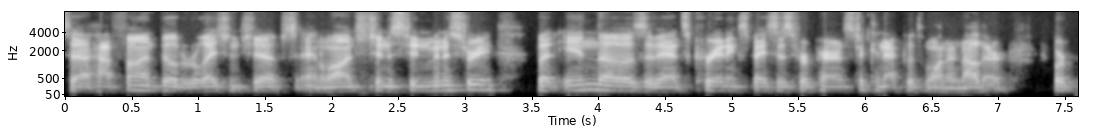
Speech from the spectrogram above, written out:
to have fun, build relationships, and launch into student ministry. But in those events, creating spaces for parents to connect with one another, where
